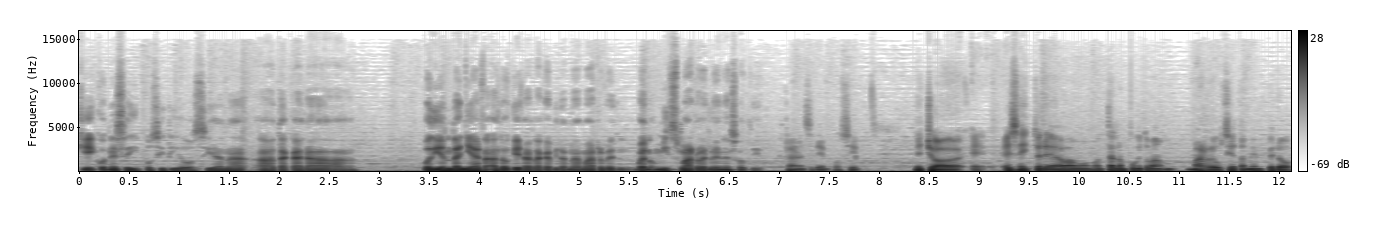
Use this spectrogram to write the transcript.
que con ese dispositivo se iban a, a atacar a... Podían dañar a lo que era la Capitana Marvel, bueno, Miss Marvel en esos días. Claro, en ese tiempo, sí. De hecho, eh, esa historia vamos a contarla un poquito más, más reducida también, pero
